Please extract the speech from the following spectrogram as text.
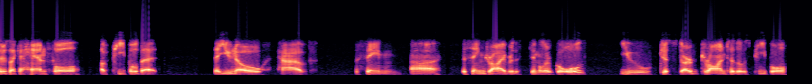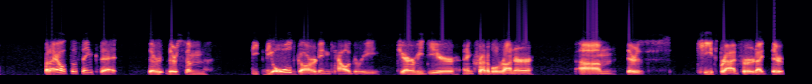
there's like a handful of people that that you know have the same uh, the same drive or the similar goals, you just are drawn to those people. But I also think that there there's some the, the old guard in Calgary, Jeremy Deer, an incredible runner. Um, there's Keith Bradford. I, they're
